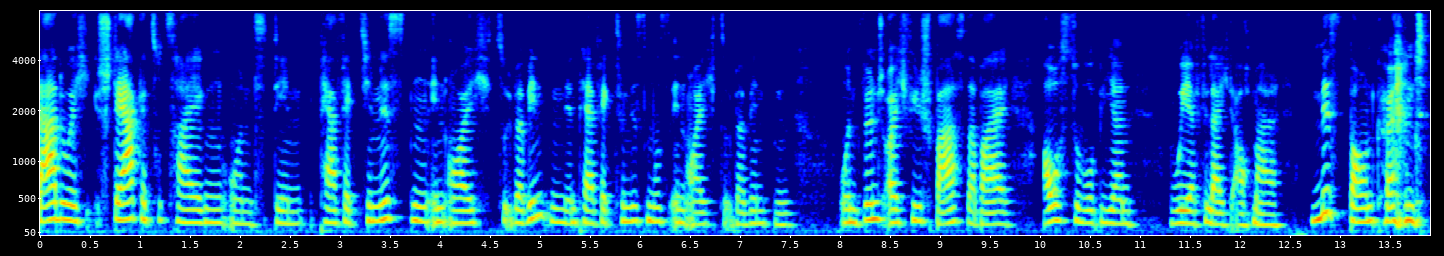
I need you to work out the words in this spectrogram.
dadurch Stärke zu zeigen und den Perfektionisten in euch zu überwinden, den Perfektionismus in euch zu überwinden und wünsche euch viel Spaß dabei auszuprobieren, wo ihr vielleicht auch mal Mist bauen könnt,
